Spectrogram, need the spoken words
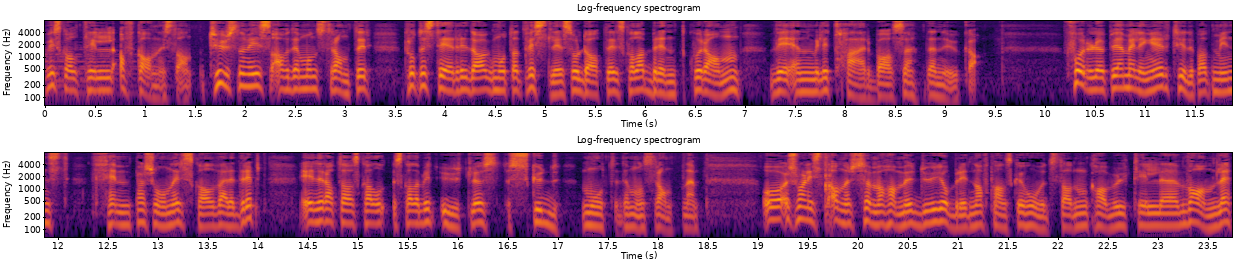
Vi skal til Afghanistan. Tusenvis av demonstranter protesterer i dag mot at vestlige soldater skal ha brent Koranen ved en militærbase denne uka. Foreløpige meldinger tyder på at minst fem personer skal være drept, eller at det skal, skal ha blitt utløst skudd mot demonstrantene. Og journalist Anders Sømme Hammer, du jobber i den afghanske hovedstaden Kabul til eh, vanlig.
